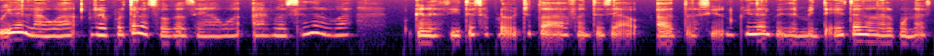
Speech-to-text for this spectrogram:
Cuida el agua, reporta las fugas de agua, almacena agua que necesites, aprovecha todas las fuentes de adaptación, cuida el medio ambiente. Estas son algunas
